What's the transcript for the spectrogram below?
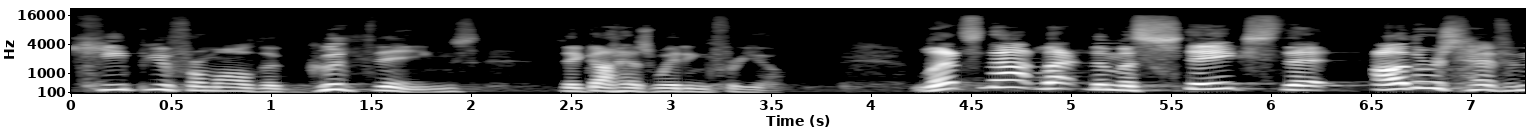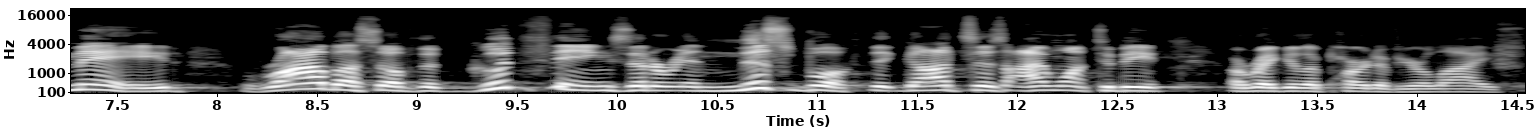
keep you from all the good things that God has waiting for you. Let's not let the mistakes that others have made rob us of the good things that are in this book that God says, I want to be a regular part of your life.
